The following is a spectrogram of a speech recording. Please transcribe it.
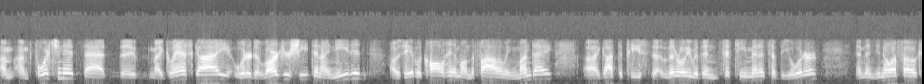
I'm, I'm fortunate that the, my glass guy ordered a larger sheet than I needed. I was able to call him on the following Monday. Uh, I got the piece that literally within 15 minutes of the order. And then, you know what, folks?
